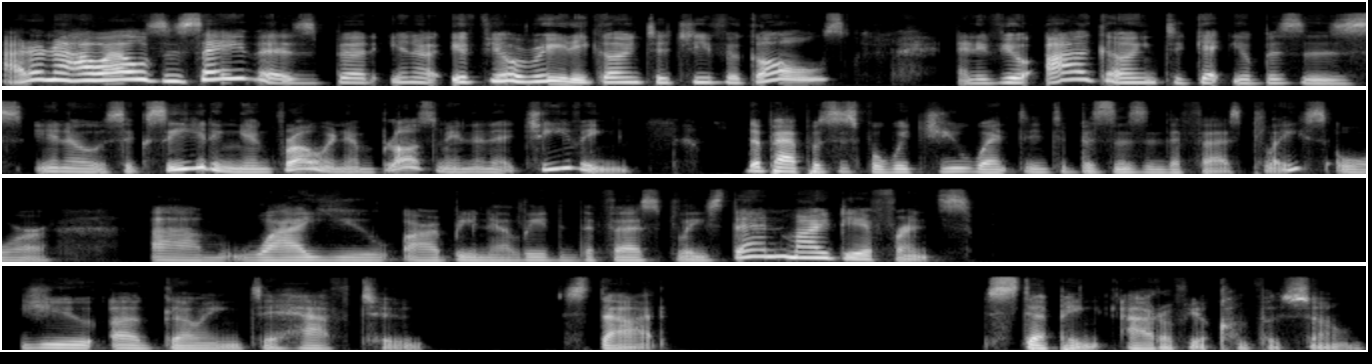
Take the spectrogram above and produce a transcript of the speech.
I don't know how else to say this, but you know, if you're really going to achieve your goals and if you are going to get your business, you know, succeeding and growing and blossoming and achieving the purposes for which you went into business in the first place or um, why you are being a lead in the first place, then my dear friends, you are going to have to start stepping out of your comfort zone.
